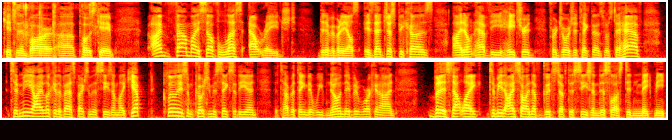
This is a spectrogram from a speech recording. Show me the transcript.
Kitchen and Bar uh, post game. I found myself less outraged than everybody else. Is that just because I don't have the hatred for Georgia Tech that I'm supposed to have? To me, I look at the vast spectrum of this season. I'm like, yep, clearly some coaching mistakes at the end, the type of thing that we've known they've been working on. But it's not like to me that I saw enough good stuff this season. This loss didn't make me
